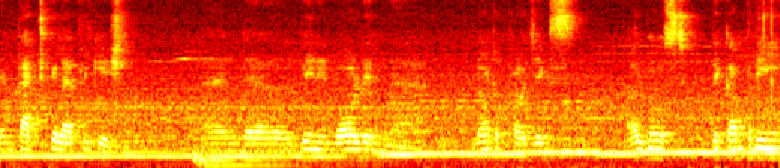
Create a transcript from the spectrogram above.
in practical application and uh, been involved in a lot of projects. Almost the company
